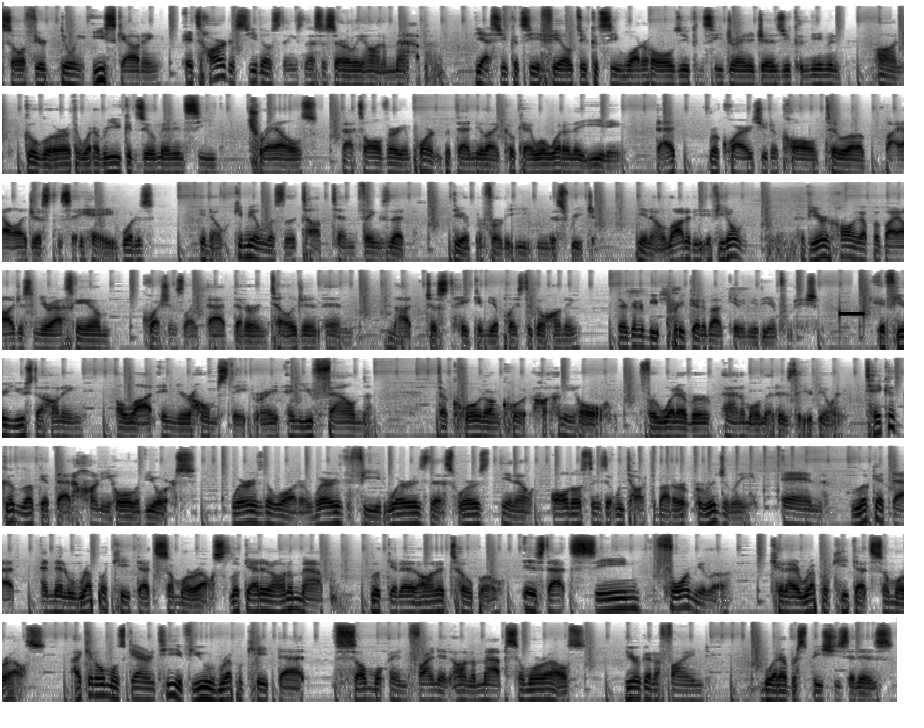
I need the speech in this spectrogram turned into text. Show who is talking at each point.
Speaker 1: So if you're doing e scouting, it's hard to see those things necessarily on a map. Yes, you could see fields, you could see water holes, you can see drainages, you could even on Google Earth or whatever, you could zoom in and see trails. That's all very important. But then you're like, okay, well, what are they eating? That requires you to call to a biologist and say, hey, what is, you know, give me a list of the top 10 things that deer prefer to eat in this region. You know, a lot of these, if you don't, if you're calling up a biologist and you're asking them questions like that that are intelligent and not just, hey, give me a place to go hunting, they're going to be pretty good about giving you the information. If you're used to hunting a lot in your home state, right, and you found the quote unquote honey hole for whatever animal that is that you're doing. Take a good look at that honey hole of yours. Where is the water? Where is the feed? Where is this? Where's, you know, all those things that we talked about originally? And look at that and then replicate that somewhere else. Look at it on a map, look at it on a topo. Is that same formula? Can I replicate that somewhere else? I can almost guarantee if you replicate that somewhere and find it on a map somewhere else, you're going to find whatever species it is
